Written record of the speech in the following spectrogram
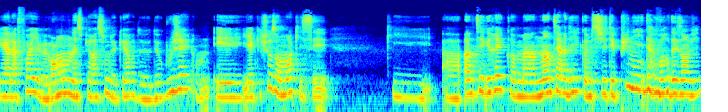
Et à la fois il y avait vraiment mon aspiration de cœur de, bouger. Et il y a quelque chose en moi qui s'est qui a intégré comme un interdit, comme si j'étais punie d'avoir des envies,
